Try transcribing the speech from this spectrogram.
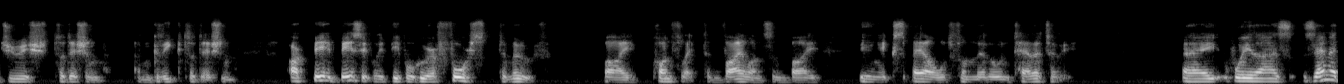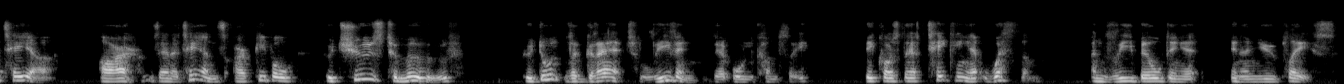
Jewish tradition and Greek tradition are ba- basically people who are forced to move by conflict and violence and by being expelled from their own territory. Uh, whereas Xeniteia are Xeniteans are people who choose to move, who don't regret leaving their own country because they're taking it with them and rebuilding it in a new place.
